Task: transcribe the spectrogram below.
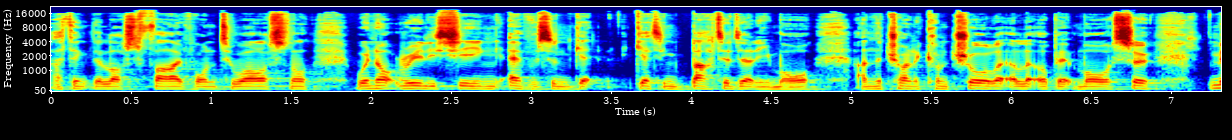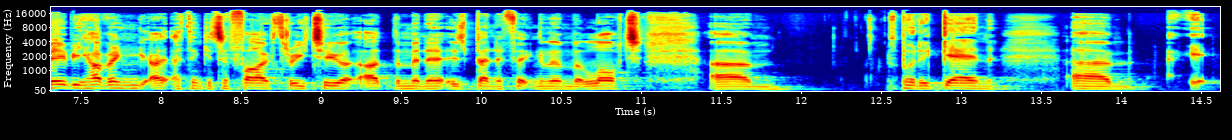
I think they lost 5 1 to Arsenal. We're not really seeing Everton get getting battered anymore, and they're trying to control it a little bit more. So maybe having, I think it's a 5 3 2 at the minute, is benefiting them a lot. Um, but again, um, it,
